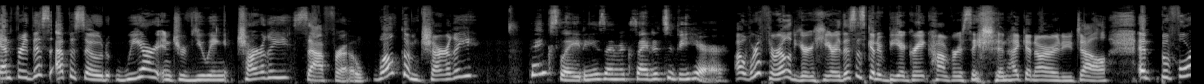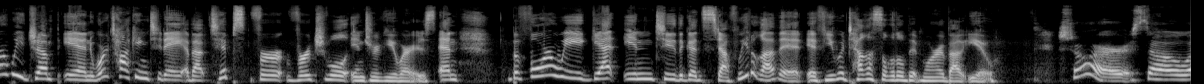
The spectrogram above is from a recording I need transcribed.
And for this episode, we are interviewing Charlie Saffro. Welcome, Charlie. Thanks, ladies. I'm excited to be here. Oh, we're thrilled you're here. This is going to be a great conversation. I can already tell. And before we jump in, we're talking today about tips for virtual interviewers. And before we get into the good stuff, we'd love it if you would tell us a little bit more about you. Sure. So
